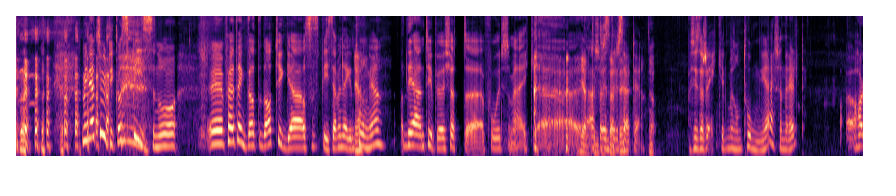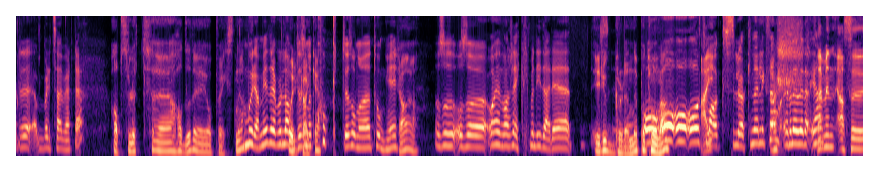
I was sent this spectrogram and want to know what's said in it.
Men jeg turte ikke å spise noe, eh, for jeg tenkte at da tygger jeg, og så spiser jeg min egen Ja. tunge. Det er en type kjøttfôr som jeg ikke Helt er så interessert interessert i. Ja. Jeg syns det er så ekkelt med sånn tunge jeg, generelt. Har dere blitt servert det? Absolutt. Jeg hadde det i oppveksten, ja. Mora mi drev og lagde sånne ikke. kokte sånne tunger. Ja, ja. Og så, og så, Oi, det var så ekkelt med de derre Ruglende på tunga. og, og, og smaksløkene, liksom. Ja. Nei, men altså,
